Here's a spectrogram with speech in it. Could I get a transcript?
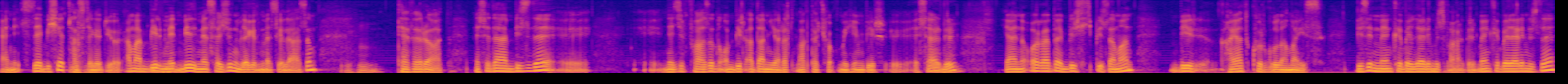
Yani size bir şey tasvir ediyor ama bir me, bir mesajın verilmesi lazım. Hı hı. Teferruat. Mesela bizde e, e, Necip Fazıl'ın bir adam yaratmak da çok mühim bir e, eserdir. Hı hı. Yani orada biz hiçbir zaman bir hayat kurgulamayız. Bizim menkıbelerimiz vardır. Menkıbelerimizde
